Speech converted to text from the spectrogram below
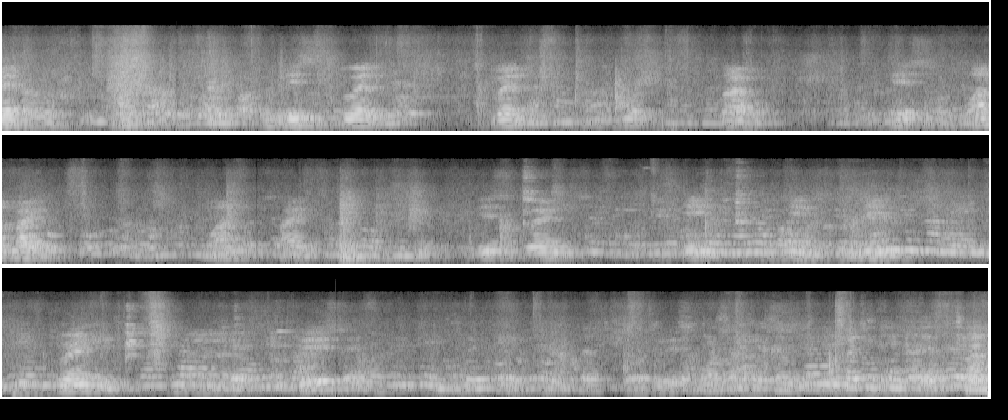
Yes. This is 12. Glenn. Bravo. This one five. One five. This Glenn. 15, 15, 15, 20. Uh, this. What do you think it is, Tim?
